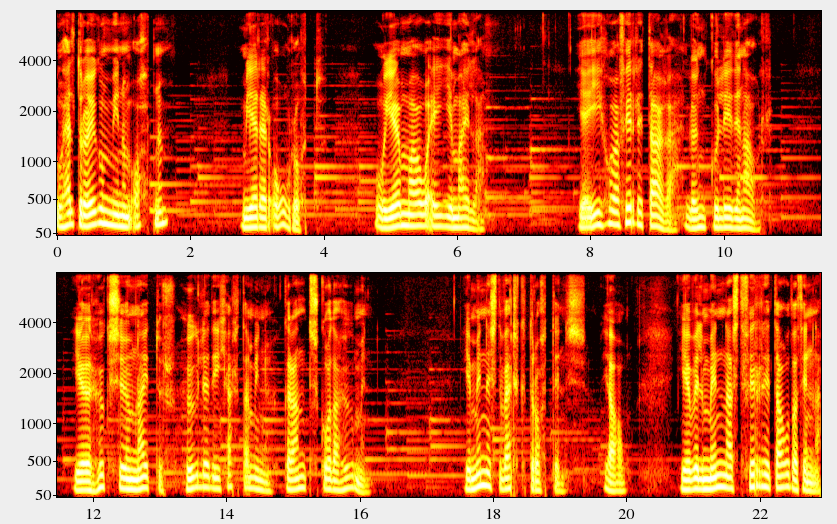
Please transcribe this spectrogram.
Þú heldur augum mínum opnum, mér er órótt og ég má eigi mæla. Ég íhuga fyrri daga, löngu liðin ár. Ég er hugsi um nætur, hugleði í hjarta mínu, grand skoða hugminn. Ég minnist verk drottins, já, Ég vil minnast fyrri dáða þinna.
